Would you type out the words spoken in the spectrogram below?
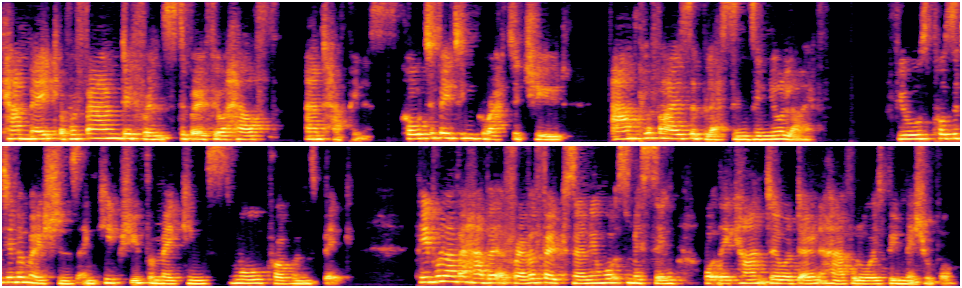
can make a profound difference to both your health and happiness. Cultivating gratitude amplifies the blessings in your life, fuels positive emotions, and keeps you from making small problems big. People have a habit of forever focusing only on what's missing, what they can't do or don't have will always be miserable,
